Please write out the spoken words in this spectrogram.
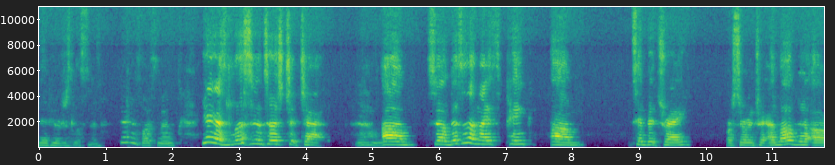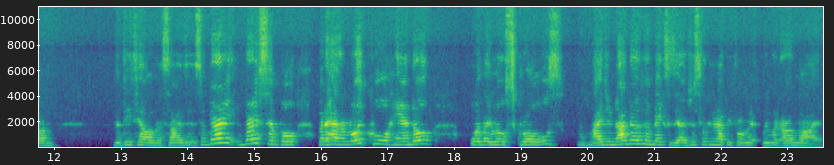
Maybe you're just listening. You're just listening. You're just listening to us chit chat. Mhm. Um, so this is a nice pink um tidbit tray or serving tray. I love the um the detail on the sides. It's a very very simple, but it has a really cool handle with like little scrolls. Mhm. I do not know who makes it. I was just looking it up before we, we went on live.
